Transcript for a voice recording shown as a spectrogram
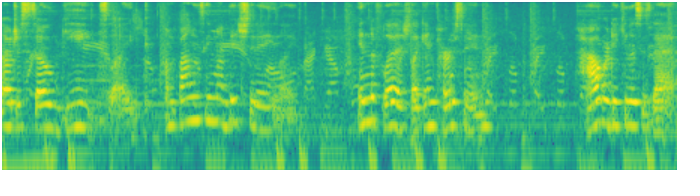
I was just so geeked. Like, I'm finally seeing my bitch today, like, in the flesh, like, in person. How ridiculous is that?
